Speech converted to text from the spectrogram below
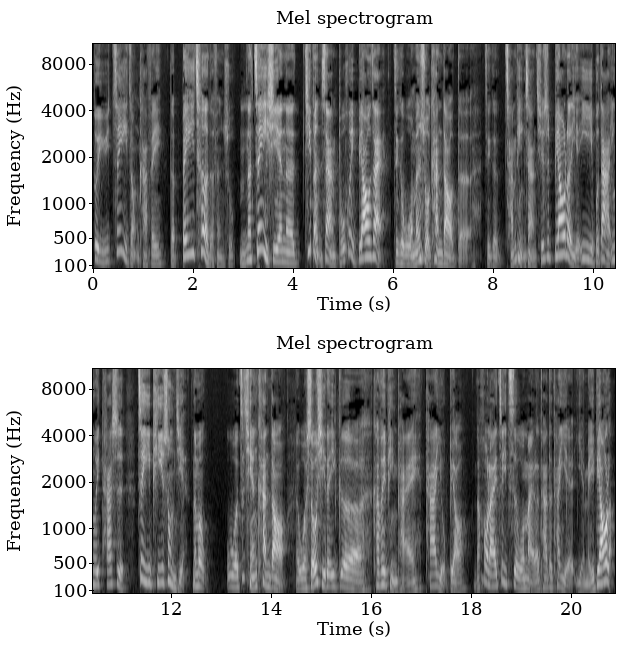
对于这种咖啡的杯测的分数。嗯那这些呢，基本上不会标在这个我们所看到的这个产品上，其实标了也意义不大，因为它是这一批送检。那么我之前看到，我熟悉的一个咖啡品牌，它有标。那后来这次我买了它的，它也也没标了。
